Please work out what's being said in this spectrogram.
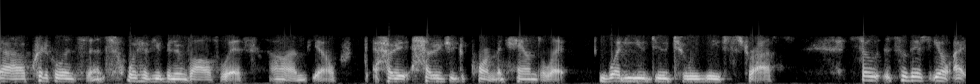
uh, critical incidents. What have you been involved with? Um, you know, how did how did your department handle it? What do you do to relieve stress? So, so there's, you know, I,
